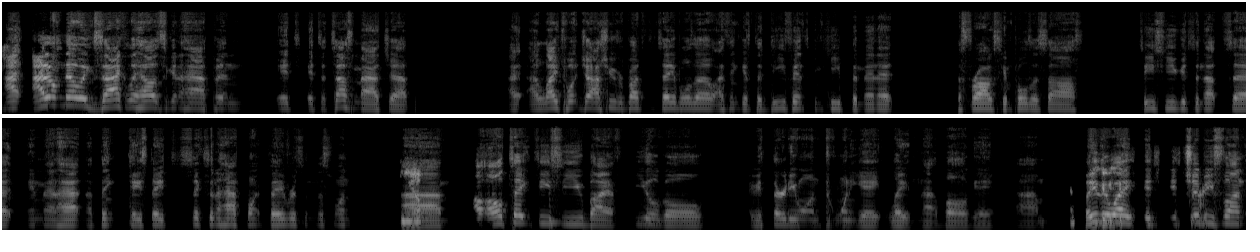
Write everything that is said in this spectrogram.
I, I don't know exactly how it's going to happen. It's it's a tough matchup. I, I liked what Josh Hoover brought to the table, though. I think if the defense can keep them in it, the Frogs can pull this off. TCU gets an upset in Manhattan. I think K State's six and a half point favorites in this one. Yep. Um, I'll, I'll, take TCU by a field goal, maybe 31 28 late in that ball game. Um, but either way, it, it should be fun.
